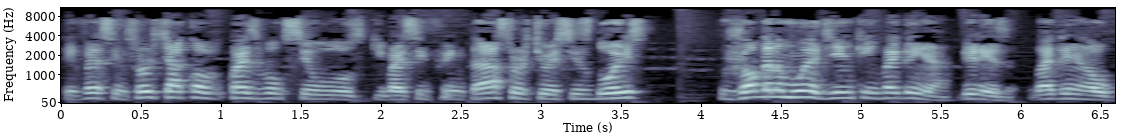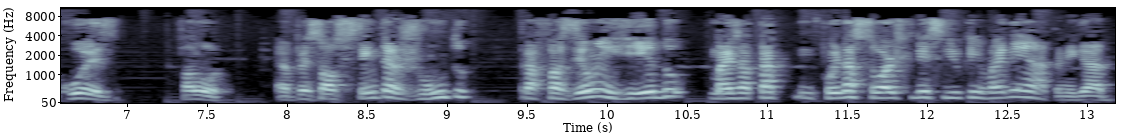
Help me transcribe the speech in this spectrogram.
Tem que fazer assim, sortear quais vão ser os que vai se enfrentar, sorteou esses dois, joga na moedinha quem vai ganhar. Beleza, vai ganhar o coisa? Falou. Aí o pessoal se senta junto para fazer um enredo, mas já tá, foi na sorte que decidiu quem vai ganhar, tá ligado?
